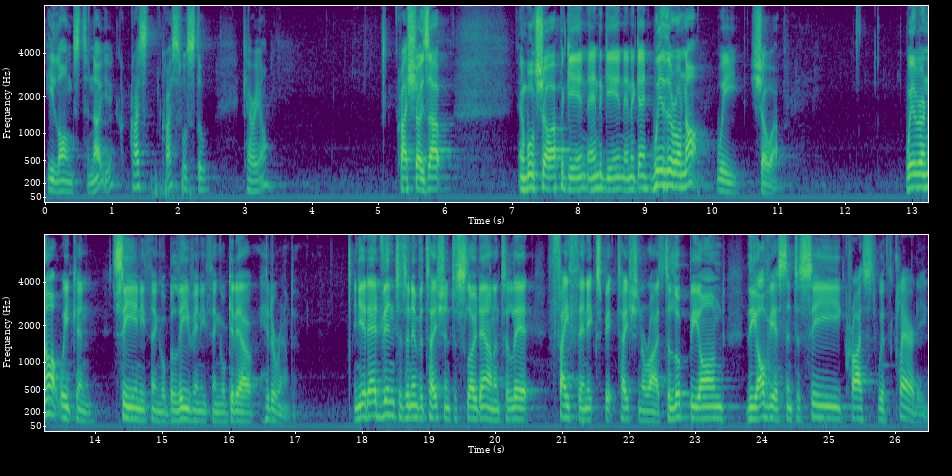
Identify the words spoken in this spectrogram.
he longs to know you. Christ, Christ will still carry on. Christ shows up and will show up again and again and again, whether or not we show up. Whether or not we can see anything or believe anything or get our head around it. And yet, Advent is an invitation to slow down and to let faith and expectation arise, to look beyond the obvious and to see Christ with clarity.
